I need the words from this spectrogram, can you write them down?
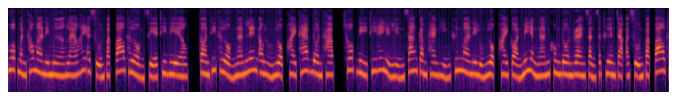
พวกมันเข้ามาในเมืองแล้วให้อสูรปักเป้าถล่มเสียทีเดียว ตอนที่ถล่มนั้นเล่นเอาหลุมหลบภัยแทบโดนทับ โชคดีที่ให้หลินหลินสร้างกำแพงหินขึ้นมาในหลุมหลบภัยก่อนไม่อย่างนั้นคงโดนแรงสั่นสะเทือนจากอสูรปักเป้าถ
